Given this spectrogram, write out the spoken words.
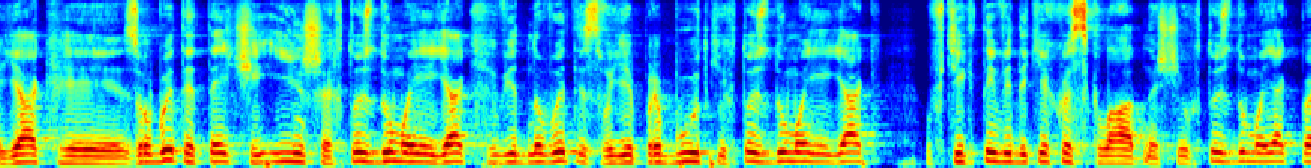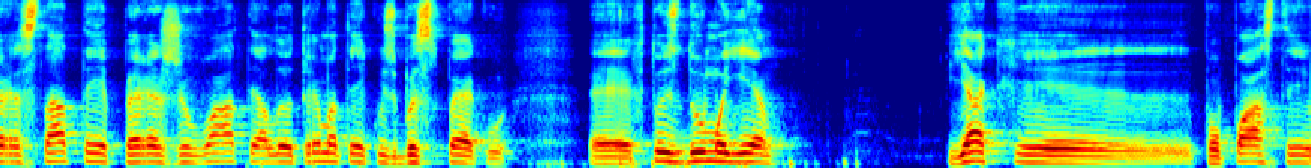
як е, зробити те чи інше, хтось думає, як відновити свої прибутки, хтось думає, як втікти від якихось складнощів, хтось думає, як перестати переживати, але отримати якусь безпеку. Е, Хтось думає, як е, попасти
